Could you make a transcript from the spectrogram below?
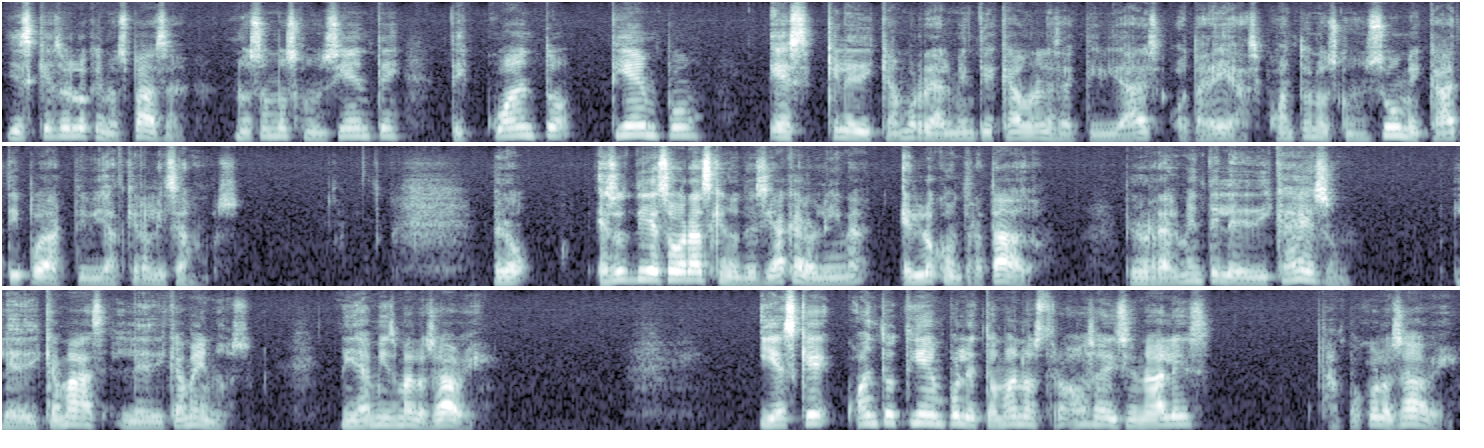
Y es que eso es lo que nos pasa. No somos conscientes de cuánto tiempo es que le dedicamos realmente a cada una de las actividades o tareas, cuánto nos consume cada tipo de actividad que realizamos. Pero esos 10 horas que nos decía Carolina, él lo contratado, pero realmente le dedica eso. Le dedica más, le dedica menos. Ni ella misma lo sabe. Y es que cuánto tiempo le toman los trabajos adicionales, tampoco lo sabe.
